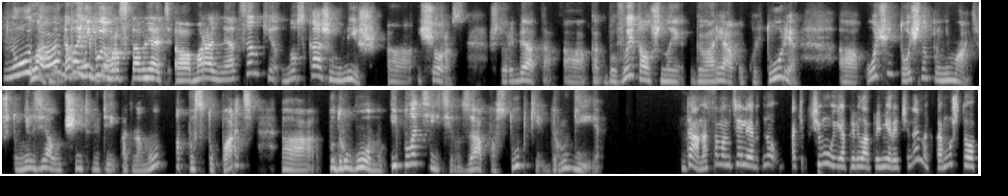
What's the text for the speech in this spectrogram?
Ну, Ладно, да, давай ну, не будем да. расставлять а, моральные оценки, но скажем лишь а, еще раз, что, ребята, а, как бы вы должны, говоря о культуре, а, очень точно понимать, что нельзя учить людей одному, а поступать а, по-другому и платить им за поступки другие. Да, на самом деле, ну, а к чему я привела примеры H&M? К тому, что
